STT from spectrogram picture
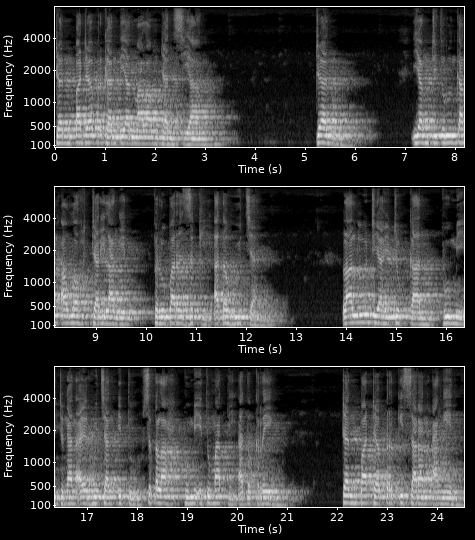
dan pada pergantian malam dan siang dan yang diturunkan Allah dari langit berupa rezeki atau hujan lalu dia hidupkan bumi dengan air hujan itu setelah bumi itu mati atau kering dan pada perkisaran angin.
